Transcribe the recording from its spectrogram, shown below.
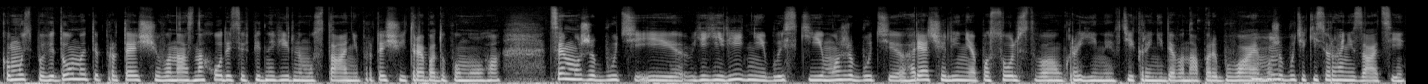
комусь повідомити про те, що вона знаходиться в підневільному стані, про те, що їй треба допомога. Це може бути і її рідні, і близькі, може бути гаряча лінія посольства України в тій країні, де вона перебуває, угу. може бути якісь організації.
